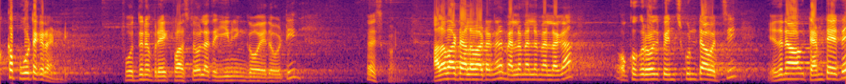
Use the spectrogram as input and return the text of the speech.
ఒక్క పూటకి రండి. పొద్దున బ్రేక్ఫాస్టో లేకపోతే ఈవినింగో ఏదో ఒకటి వేసుకోండి. అలవాటు అలవాటు మెల్లమెల్ల మెల్ల మెల్ల మెల్లగా ఒక్కొక్క రోజు పెంచుకుంటా వచ్చి ఏదైనా టెంప్ట్ అయితే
